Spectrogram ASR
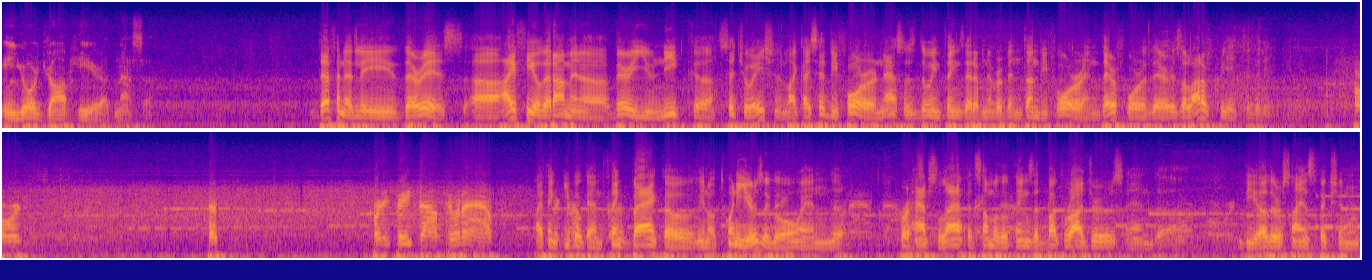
in your job here at NASA? Definitely there is. Uh, I feel that I'm in a very unique uh, situation. Like I said before, NASA's doing things that have never been done before, and therefore there is a lot of creativity. Forward. Good. 40 feet down, two and a half. I think people can think back of, you know, 20 years ago and uh, perhaps laugh at some of the things that Buck Rogers and uh, the other science fiction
